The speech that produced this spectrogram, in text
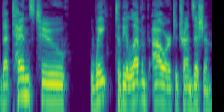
that tends to wait to the eleventh hour to transition,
